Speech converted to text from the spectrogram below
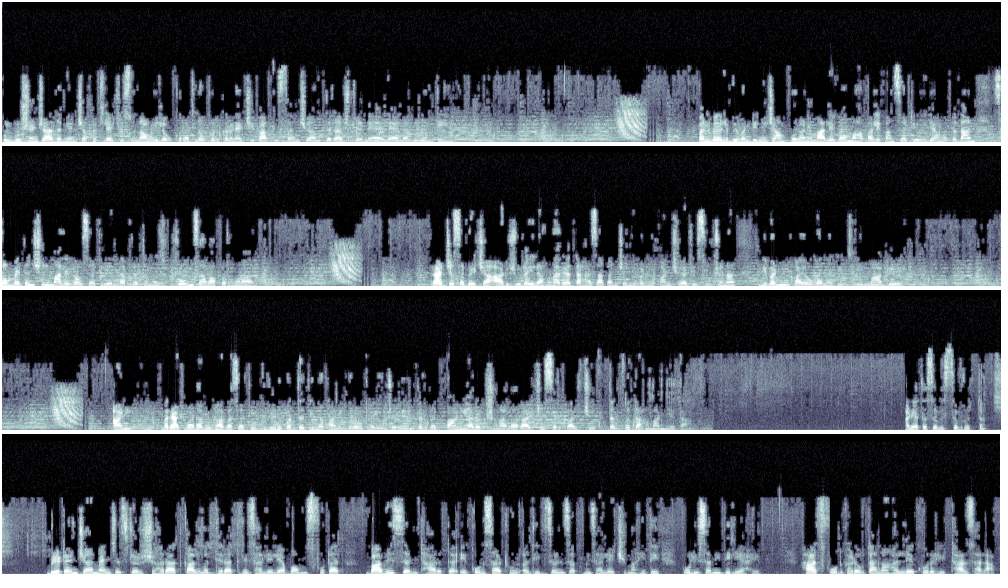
कुलभूषण जाधव यांच्या खटल्याची सुनावणी लवकरात लवकर करण्याची पाकिस्तानची आंतरराष्ट्रीय न्यायालयाला विनंती. पनवेल भिवंडी निजामपूर आणि मालेगाव महापालिकांसाठी उद्या मतदान. संवेदनशील मालेगावसाठी यंदा प्रथमच ड्रोनचा वापर होणार. राज्यसभेच्या आठ जुलैला होणाऱ्या दहा जागांच्या निवडणुकांची अधिसूचना निवडणूक आयोगानं घेतली मागे. आणि मराठवाडा विभागासाठी ग्रीड पद्धतीनं पाणी पुरवठा योजनेअंतर्गत पाणी आरक्षणाला राज्य सरकारची तत्वत मान्यता आणि आता सविस्तर वृत्त. ब्रिटनच्या मँचेस्टर शहरात काल मध्यरात्री झालेल्या बॉम्बस्फोटात बावीस जण ठार तर एकोणसाठहून अधिक जण जखमी झाल्याची माहिती पोलिसांनी दिली आहे. हा स्फोट घडवताना हल्लेखोरही ठार झाला.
